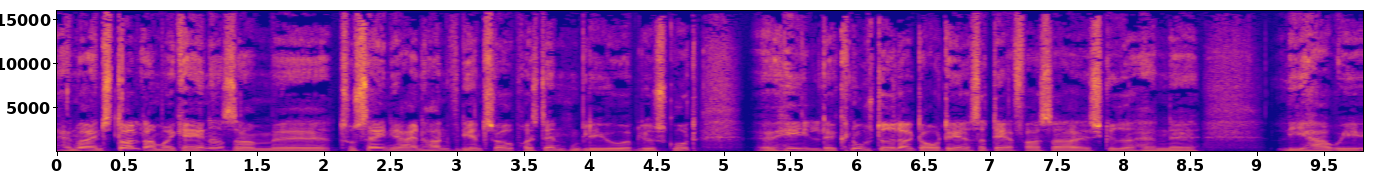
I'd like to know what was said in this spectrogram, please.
han var en stolt amerikaner, som øh, tog sagen i egen hånd, fordi han så præsidenten blive, blive skudt øh, helt øh, knust ødelagt over det, og så derfor så øh, skyder han øh, Lee Harvey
